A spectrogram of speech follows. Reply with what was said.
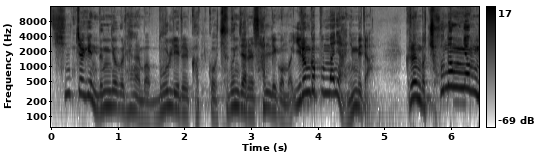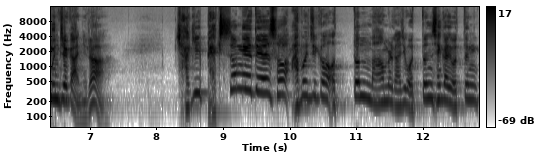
신적인 능력을 행하는 뭐 물리를 걷고 죽은 자를 살리고 뭐 이런 것뿐만이 아닙니다. 그런 뭐 초능력 문제가 아니라 자기 백성에 대해서 아버지가 어떤 마음을 가지고 어떤 생각이 어떤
